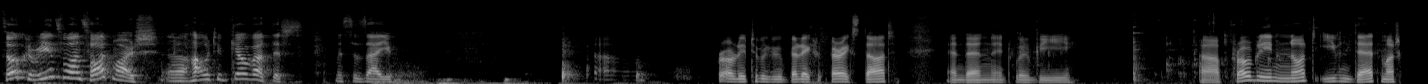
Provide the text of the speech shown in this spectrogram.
So, Koreans won Saltmarsh. Uh, how would you go about this, Mr. Zayu? Uh, probably typically barrack, barrack start, and then it will be uh, probably not even that much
